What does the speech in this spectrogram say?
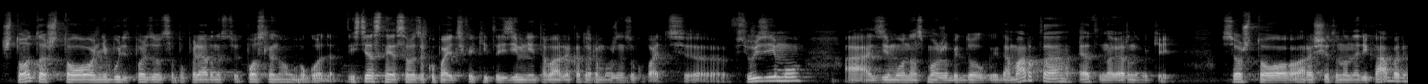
что-то, что не будет пользоваться популярностью после Нового года. Естественно, если вы закупаете какие-то зимние товары, которые можно закупать э, всю зиму, а зима у нас может быть долгой до марта, это, наверное, окей. Все, что рассчитано на декабрь,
